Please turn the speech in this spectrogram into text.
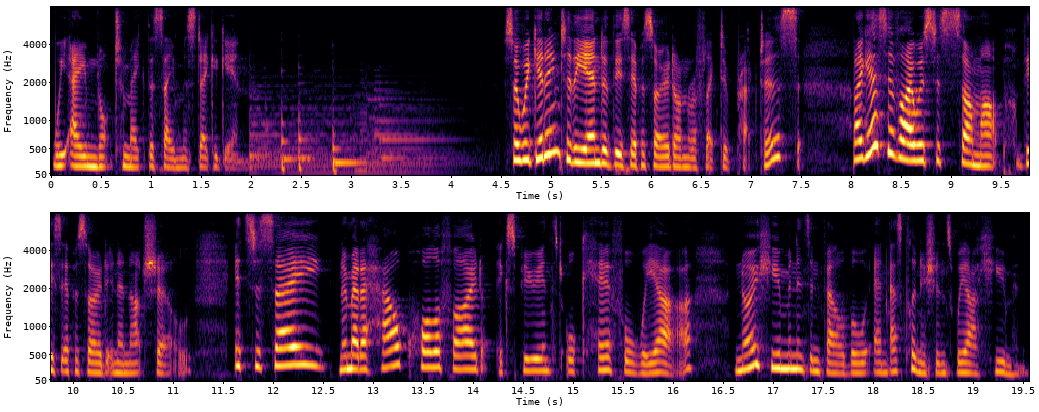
we aim not to make the same mistake again. So we're getting to the end of this episode on reflective practice. I guess if I was to sum up this episode in a nutshell, it's to say no matter how qualified, experienced, or careful we are, no human is infallible, and as clinicians, we are human.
